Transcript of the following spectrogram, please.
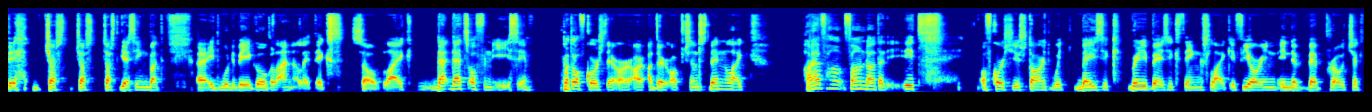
just just just guessing, but uh, it would be Google Analytics. So like that that's often easy. But of course, there are, are other options. Then like I have found out that it's of course you start with basic, very basic things. Like if you're in in a web project,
